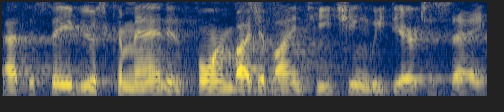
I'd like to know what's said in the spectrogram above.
At the Savior's command, informed by divine teaching, we dare to say,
